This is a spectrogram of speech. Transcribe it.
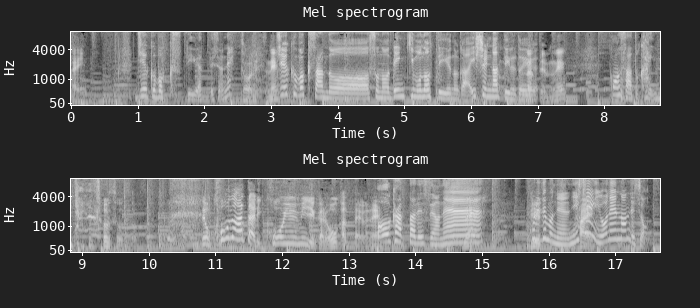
はい。ジュークボックスっていうやつですよね。そうですね。ジュークボックスその電気物っていうのが一緒になっているというね。コンサート会みたいな。そうそうそうそう。でもこの辺りこういうミュージカル多かったよね。多かったですよね。これでもねはい。2004年なんですよ、あ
